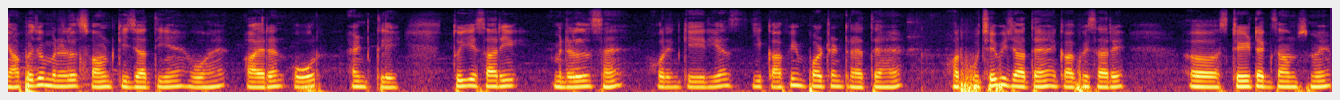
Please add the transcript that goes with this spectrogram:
यहाँ पे जो मिनरल्स फाउंड की जाती हैं वो हैं आयरन ओर एंड क्ले तो ये सारी मिनरल्स हैं और इनके एरियाज़ ये काफ़ी इंपॉर्टेंट रहते हैं और पूछे भी जाते हैं काफ़ी सारे स्टेट एग्ज़ाम्स में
